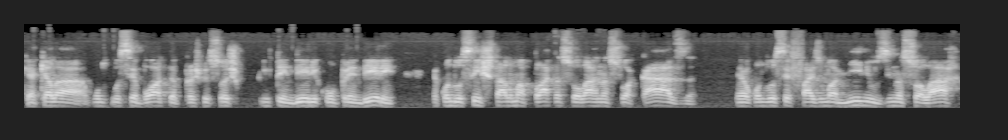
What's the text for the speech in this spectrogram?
Que é aquela, quando você bota para as pessoas entenderem e compreenderem, é quando você instala uma placa solar na sua casa, né, ou quando você faz uma mini usina solar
